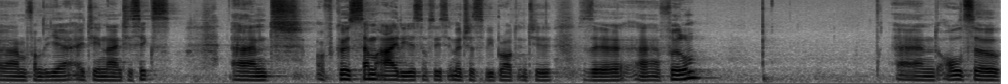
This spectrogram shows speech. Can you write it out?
um, from the year 1896. And of course, some ideas of these images we brought into the uh, film and also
